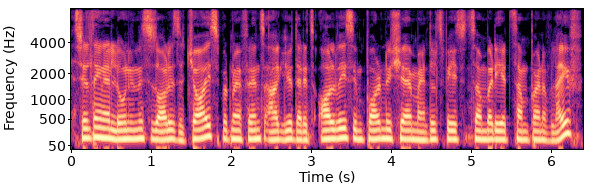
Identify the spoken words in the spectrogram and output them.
I still think that loneliness is always a choice, but my friends argue that it's always important to share mental space with somebody at some point of life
